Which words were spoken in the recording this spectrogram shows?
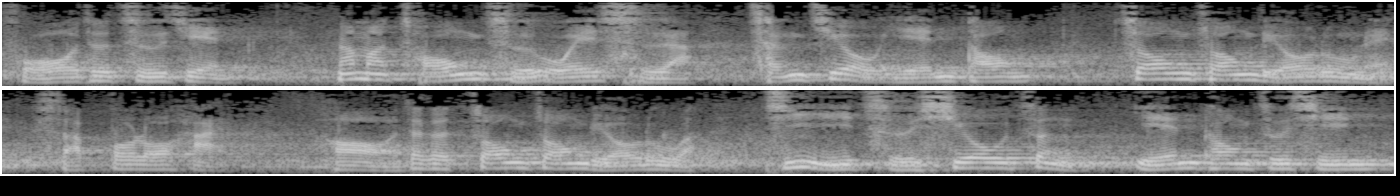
佛之知见。那么从此为始啊，成就圆通，中中流入呢，萨波罗海。哦，这个中中流入啊，基于此修正圆通之心，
